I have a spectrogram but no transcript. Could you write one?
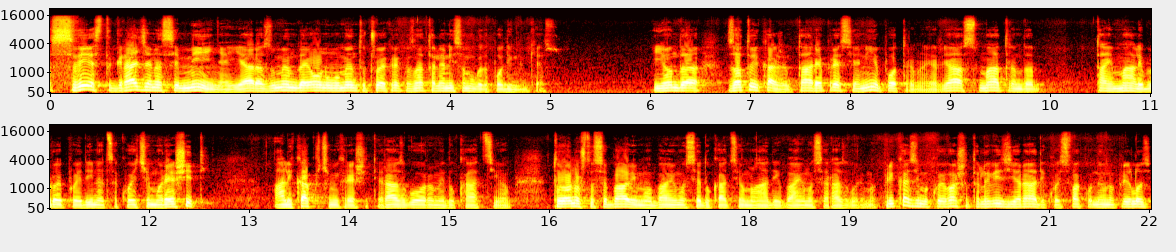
svest građana se menja i ja razumijem da je on u momentu čovjek rekao, znate ali ja nisam mogu da podignem kesu. I onda, zato i kažem, ta represija nije potrebna jer ja smatram da taj mali broj pojedinaca koje ćemo rešiti, ali kako ćemo ih rešiti? Razgovorom, edukacijom. To je ono što se bavimo. Bavimo se edukacijom mladih, bavimo se razgovorima. Prikazima koje vaša televizija radi, koje svakodnevno prilozi,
